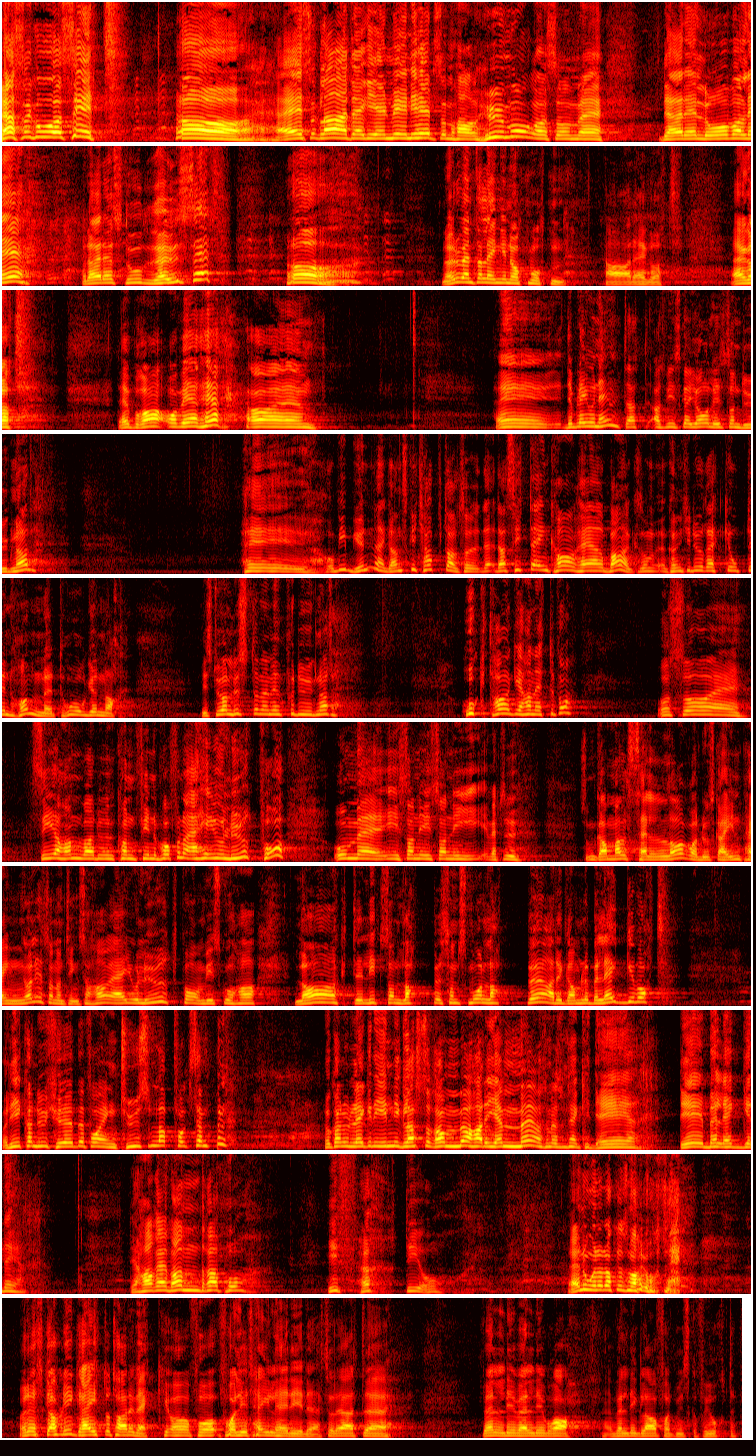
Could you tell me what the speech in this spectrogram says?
Vær så god og sitt! Åh, jeg er så glad at jeg er i en menighet som har humor, og som, eh, der er det lov å le. Og der er det stor raushet. Nå har du venta lenge nok, Morten. Ja, det er godt. Det er godt. Det er bra å være her. Og, eh, eh det ble jo nevnt at, at, vi skal gjøre litt sånn dugnad. Eh, og vi begynner ganske kjapt. altså. Der, sitter en kar her bak. Som, kan ikke du rekke opp din hånd, Tor Gunnar? Hvis du har lyst til å være med på dugnad, hukk tak i han etterpå. Og så eh, sier han hva du kan finne på for noe. Jeg har jo lurt på om eh, i sånn, i, sånn i, vet du, Som gammel selger og du skal ha inn penger, litt sånne ting, så har jeg jo lurt på om vi skulle ha lagd litt sånn, lappe, sånn små lapper av det gamle belegget vårt. Og De kan du kjøpe for en tusenlapp, f.eks. Så kan du legge det inn i glass og ramme og ha det hjemme. Og så som tenker, der, det belegget der det har jeg vandra på i 40 år. Det er noen av dere som har gjort det. Og det skal bli greit å ta det vekk og få, få litt helhet i det. Så det er et, uh, veldig, veldig bra. Jeg er veldig glad for at vi skal få gjort det.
